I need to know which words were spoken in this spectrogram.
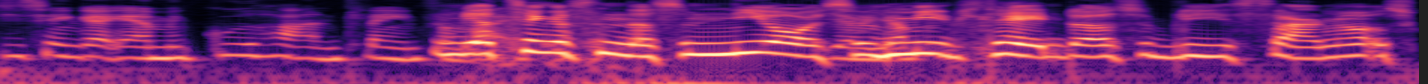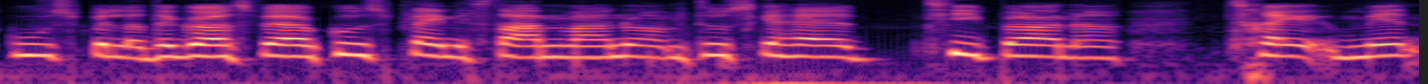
de tænker, jamen Gud har en plan for Jamen, mig. jeg tænker sådan, at som 9 år, så Ja, er jeg- min plan der også at blive sanger og skuespiller. Det kan også være, at Guds plan i starten var nu, om du skal have 10 børn og 3 mænd.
